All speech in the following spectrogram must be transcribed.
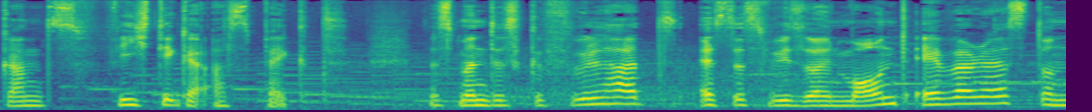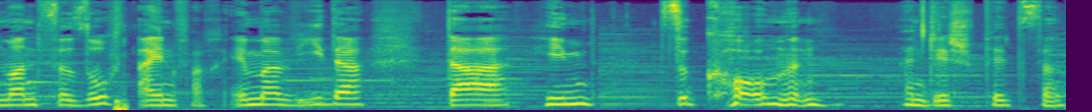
ganz wichtiger Aspekt, dass man das Gefühl hat, es ist wie so ein Mount Everest und man versucht einfach immer wieder dahin zu kommen an die Spitze.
